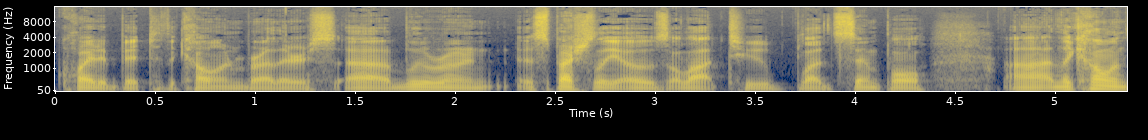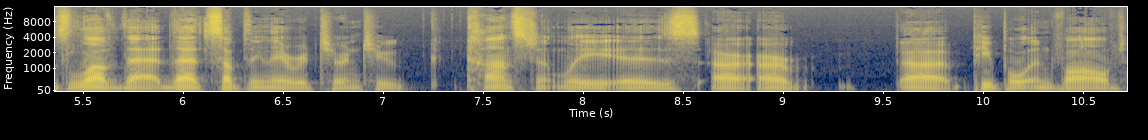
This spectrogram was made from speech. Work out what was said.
quite a bit to the Coen brothers. Uh, Blue Ruin especially owes a lot to Blood Simple, uh, and the Coens love that. That's something they return to constantly is are, are uh, people involved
